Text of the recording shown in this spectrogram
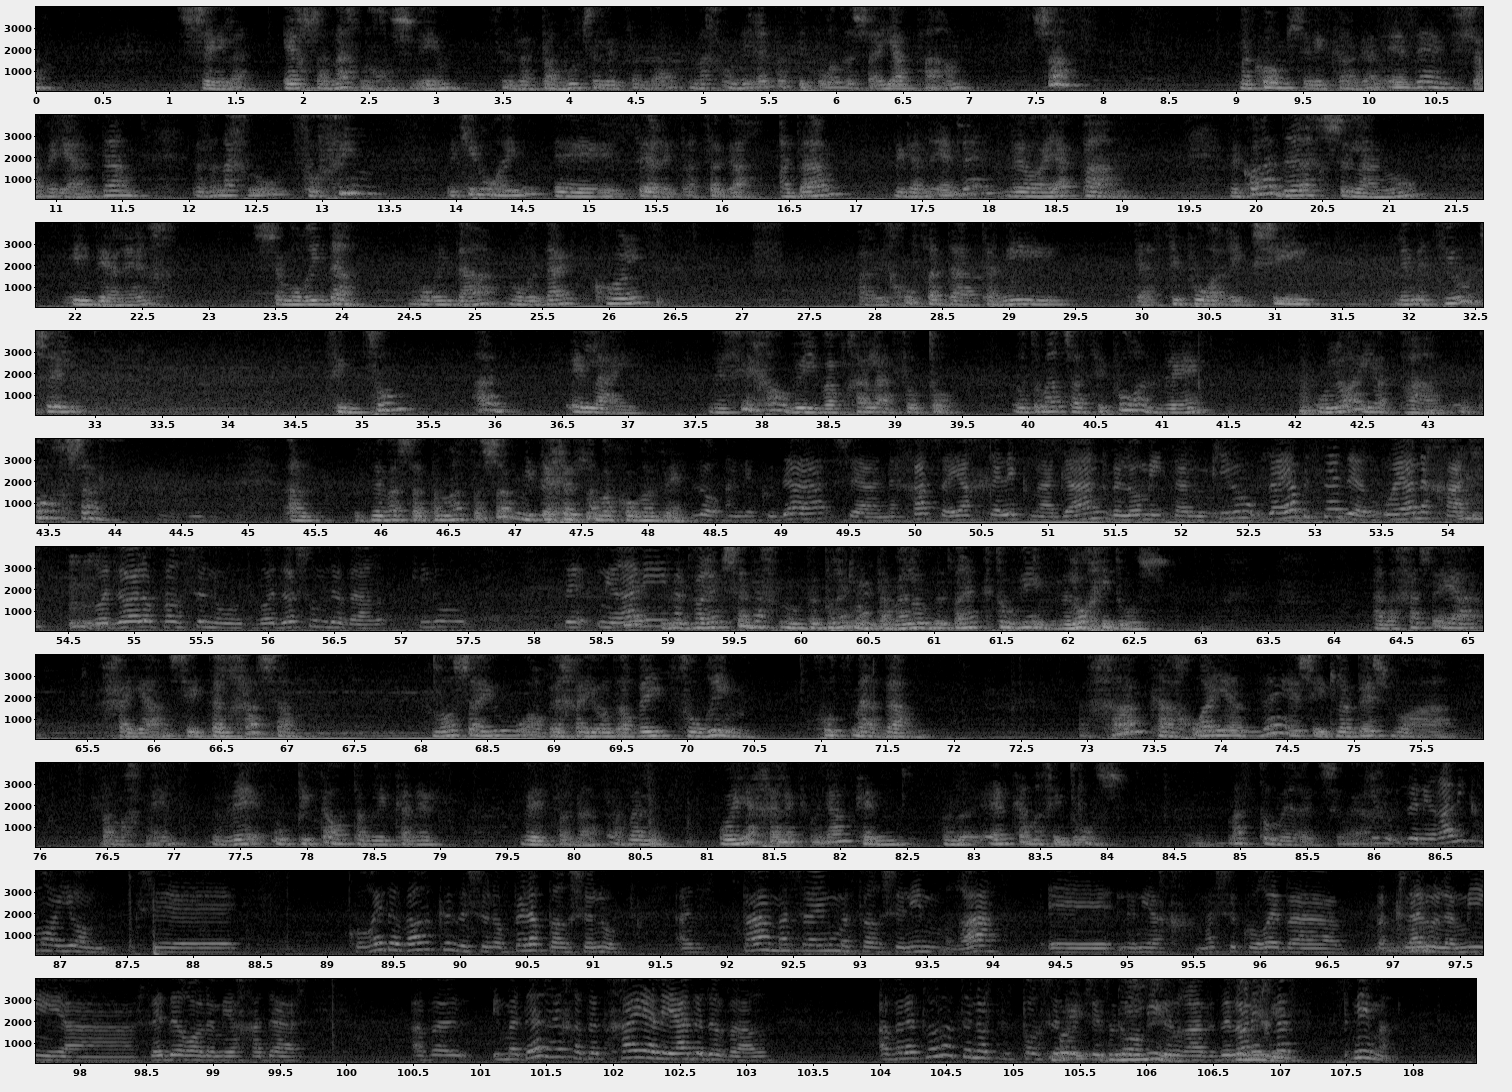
של איך שאנחנו חושבים, שזה התרבות של עץ הדת. אנחנו נראה את הסיפור הזה שהיה פעם, שם. מקום שנקרא גן עדן, שם היה אדם, אז אנחנו צופים וכאילו רואים אה, סרט, הצגה. אדם בגן עדן, והוא היה פעם. וכל הדרך שלנו היא דרך שמורידה, מורידה, מורידה את כל הריחוף הדעתני והסיפור הרגשי למציאות של צמצום עד אליי, בפיך ובלבבך לעשותו. זאת אומרת שהסיפור הזה הוא לא היה פעם, הוא פה עכשיו. אז זה מה שאת אמרת עכשיו, מתייחס למקום הזה. לא, הנקודה שהנחש היה חלק מהגן ולא מאיתנו. כאילו, זה היה בסדר, הוא היה נחש, ועוד לא היה לו פרשנות, ועוד לא שום דבר. כאילו, זה נראה זה, לי... זה דברים שאנחנו מדברים אותם, הלוא זה דברים כתובים, זה לא חידוש. הנחש היה חיה שהתהלכה שם, כמו שהיו הרבה חיות, הרבה יצורים, חוץ מאדם. אחר כך הוא היה זה שהתלבש בו הסמ"ם, והוא פיתה אותם להיכנס בעץ הדת, אבל הוא היה חלק גם כן, אז אין כאן חידוש. מה זאת אומרת שהוא היה? כאילו, זה נראה לי כמו היום, כשקורה דבר כזה שנופל הפרשנות. אז פעם מה שהיינו מפרשנים רע, אה, נניח מה שקורה בכלל עולמי, הסדר העולמי החדש, אבל עם הדרך אז את חיה ליד הדבר, אבל את לא נותנת פרשנות של טוב, מילים. של רע, וזה זה לא מילים. נכנס פנימה.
